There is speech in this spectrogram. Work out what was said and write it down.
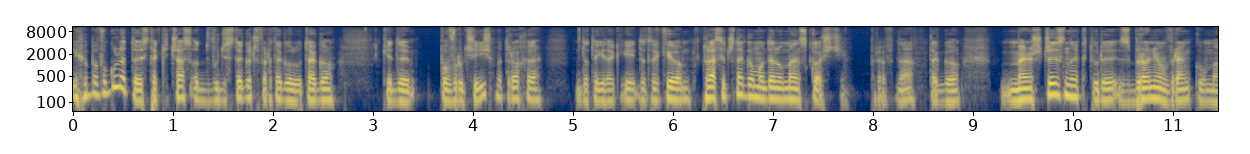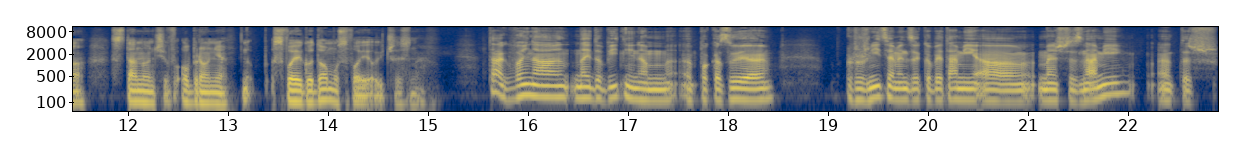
I chyba w ogóle to jest taki czas od 24 lutego, kiedy powróciliśmy trochę do, tej, takiej, do takiego klasycznego modelu męskości, prawda? Tego mężczyzny, który z bronią w ręku ma stanąć w obronie no, swojego domu, swojej ojczyzny. Tak, wojna najdobitniej nam pokazuje różnice między kobietami a mężczyznami, e, też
